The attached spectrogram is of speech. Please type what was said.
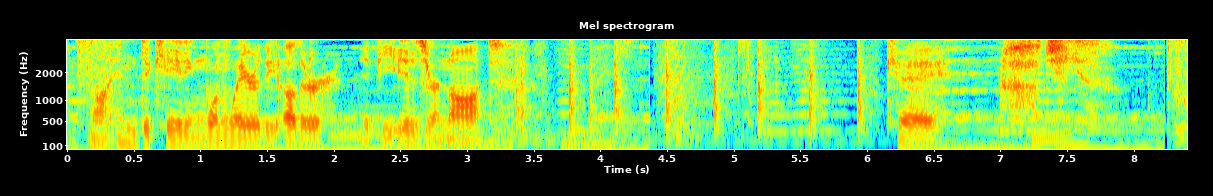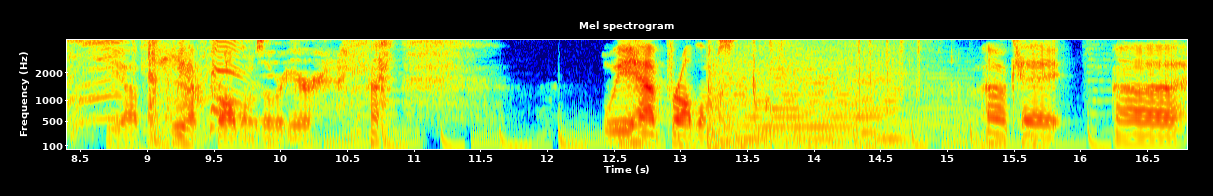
It's not indicating one way or the other if he is or not. Okay. We have, we have problems over here. we have problems. Okay. Uh...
